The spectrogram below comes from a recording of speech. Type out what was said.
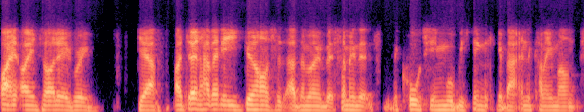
I, I entirely agree. Yeah i don't have any good answers at the moment but something that the core team will be thinking about in the coming months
